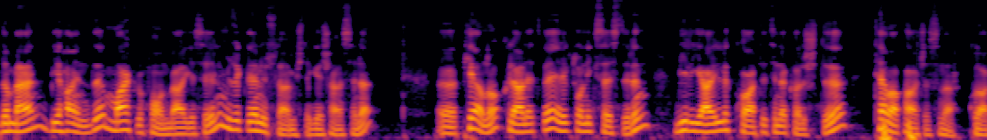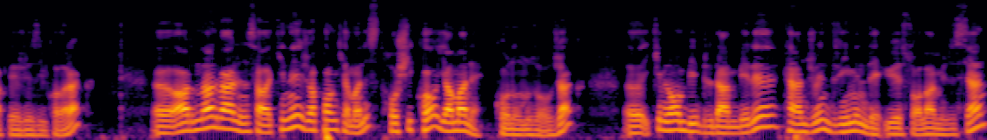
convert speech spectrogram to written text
The Man Behind the Microphone belgeselinin müziklerini üstlenmişti geçen sene. Ee, piyano, klarnet ve elektronik seslerin bir yaylılık kuartetine karıştığı tema parçasına kulak vereceğiz ilk olarak. E, ardından Berlin sakini Japon kemanist Hoshiko Yamane konuğumuz olacak. E, ee, 2011'den beri Tangerine Dream'in de üyesi olan müzisyen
